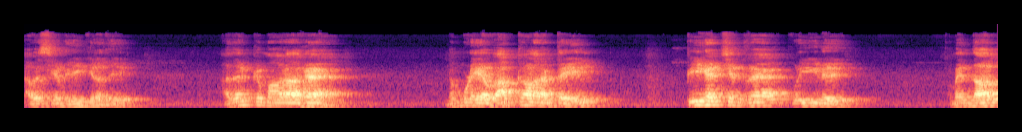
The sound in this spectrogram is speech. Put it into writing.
அவசியம் இருக்கிறது. அதற்கு மாறாக நம்முடைய வாக்காளர் அட்டையில் பிஹெச் என்ற குறியீடு அமைந்தால்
